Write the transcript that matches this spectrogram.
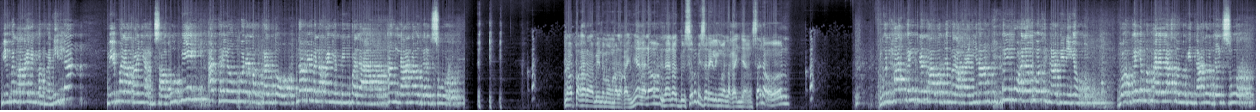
May Malacanang ang Manila, may Malacanang ang South Upi, at ngayon ko napagkanto na may Malacanang din pala ang Lanao del Sur. Napakarami namang Malacanang, ano? Lanao del Sur, may sariling Malacanang. Sana all. Lahat kayo tinatawag na Malacanang, kayo po alam ko ang sinabi ninyo. Huwag kayo mag-alala sa Maguindano del Sur.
